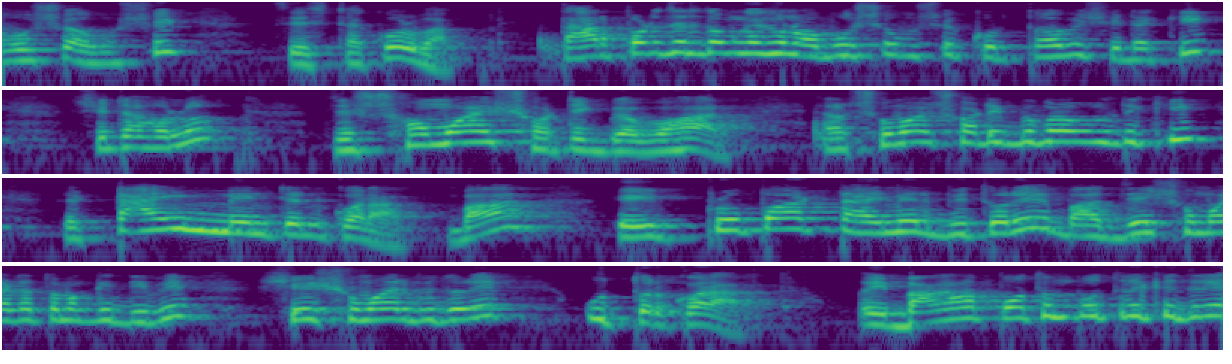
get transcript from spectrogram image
অবশ্যই অবশ্যই চেষ্টা করবা। তারপরে যেটা তোমাকে এখন অবশ্যই অবশ্যই করতে হবে সেটা কি? সেটা হলো যে সময় সঠিক ব্যবহার। এখন সময় সঠিক ব্যবহার বলতে কি? টাইম মেনটেন করা বা এই প্রপার টাইমের ভিতরে বা যে সময়টা তোমাকে দিবে, সেই সময়ের ভিতরে উত্তর করা। ওই বাংলা প্রথম পত্রের ক্ষেত্রে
